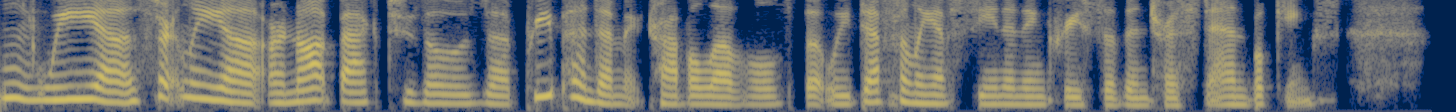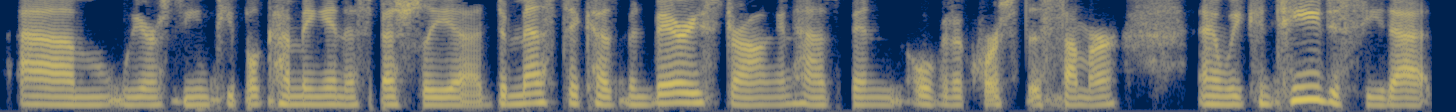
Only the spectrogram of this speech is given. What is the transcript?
Mm, we uh, certainly uh, are not back to those uh, pre-pandemic travel levels, but we definitely have seen an increase of interest and bookings. Um, we are seeing people coming in, especially uh, domestic has been very strong and has been over the course of the summer. And we continue to see that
